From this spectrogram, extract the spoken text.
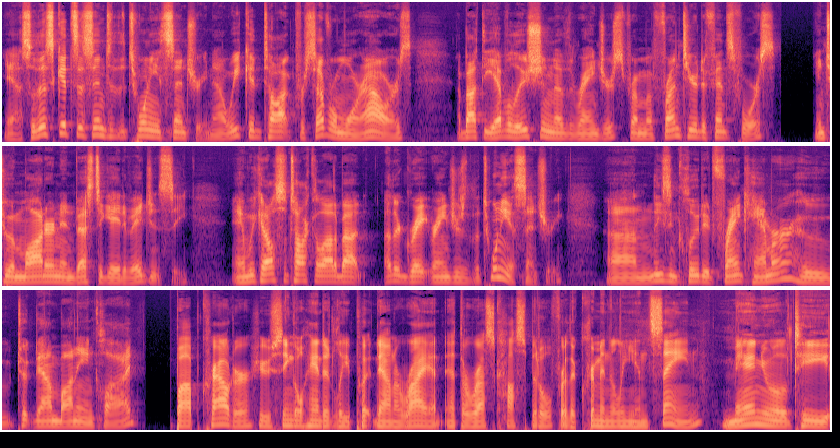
Yeah, so this gets us into the 20th century. Now, we could talk for several more hours about the evolution of the Rangers from a frontier defense force into a modern investigative agency. And we could also talk a lot about other great Rangers of the 20th century. Um, these included Frank Hammer, who took down Bonnie and Clyde, Bob Crowder, who single handedly put down a riot at the Rusk Hospital for the criminally insane. Manuel T.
